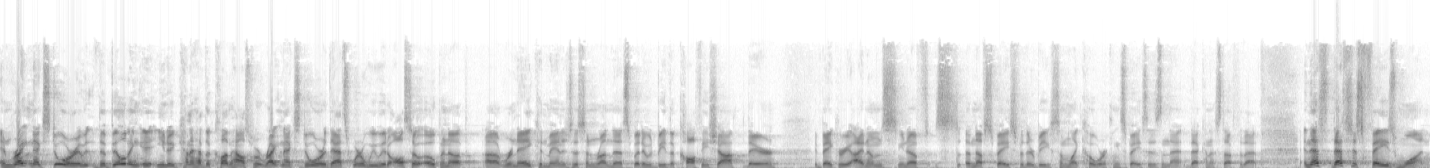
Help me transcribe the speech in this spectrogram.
And right next door, it, the building, it, you know, you kind of have the clubhouse, but right next door, that's where we would also open up. Uh, Renee could manage this and run this, but it would be the coffee shop there bakery items, you know, enough space for there to be some like co-working spaces and that, that kind of stuff for that. And that's, that's just phase one.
